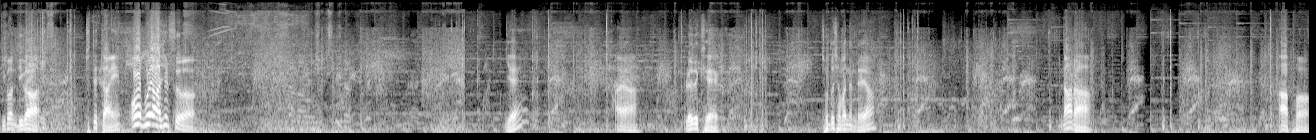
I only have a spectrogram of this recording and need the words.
이건 네가 좋댔다잉 어 뭐야 실수. 예? 아야 레드킥. 저도 잡았는데요? 나라. 아, 아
